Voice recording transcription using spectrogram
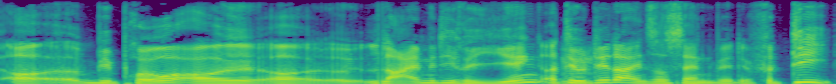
og vi prøver at, at lege med de rige, ikke? Og det er jo Mm. det, der er interessant ved det, fordi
